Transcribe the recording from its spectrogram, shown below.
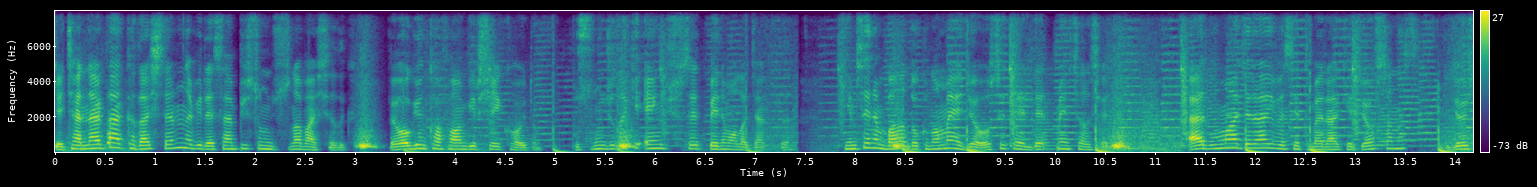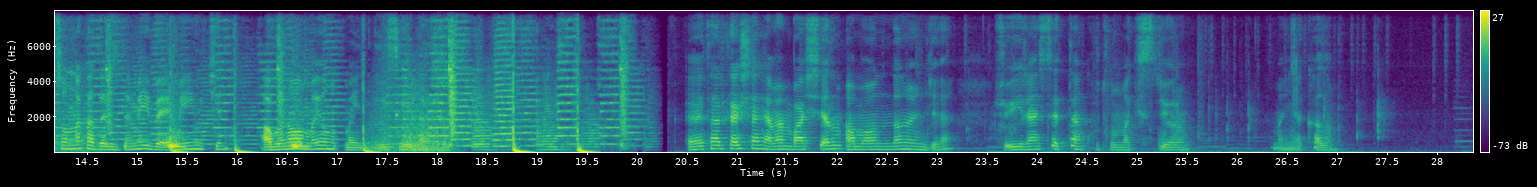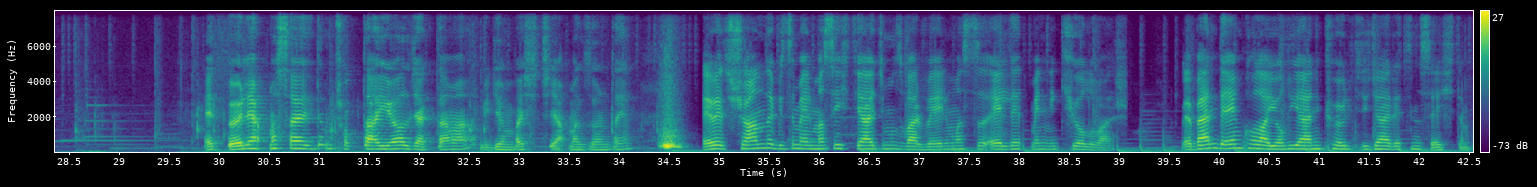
Geçenlerde arkadaşlarımla bir SMP sunucusuna başladık ve o gün kafama bir şey koydum. Bu sunucudaki en güçlü set benim olacaktı. Kimsenin bana dokunamayacağı o seti elde etmeye çalışacağım. Eğer bu macerayı ve seti merak ediyorsanız videoyu sonuna kadar izlemeyi ve emeğim için abone olmayı unutmayın. İyi seyirler. Evet arkadaşlar hemen başlayalım ama ondan önce şu iğrenç setten kurtulmak istiyorum. Hemen yakalım. Evet böyle yapmasaydım çok daha iyi olacaktı ama videonun başı için yapmak zorundayım. Evet şu anda bizim elması ihtiyacımız var ve elması elde etmenin iki yolu var. Ve ben de en kolay yolu yani köylü ticaretini seçtim.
